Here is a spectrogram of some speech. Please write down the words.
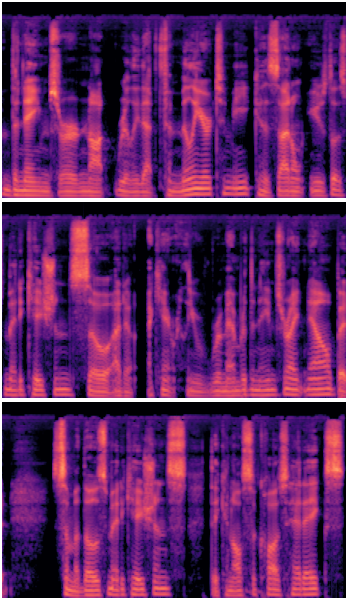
the names are not really that familiar to me because I don't use those medications. So I don't, I can't really remember the names right now, but some of those medications, they can also cause headaches.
